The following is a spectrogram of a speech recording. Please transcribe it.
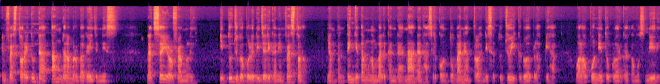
Investor itu datang dalam berbagai jenis. Let's say your family. Itu juga boleh dijadikan investor. Yang penting kita mengembalikan dana dan hasil keuntungan yang telah disetujui kedua belah pihak walaupun itu keluarga kamu sendiri.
